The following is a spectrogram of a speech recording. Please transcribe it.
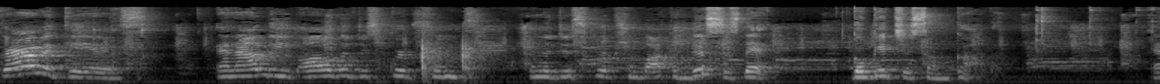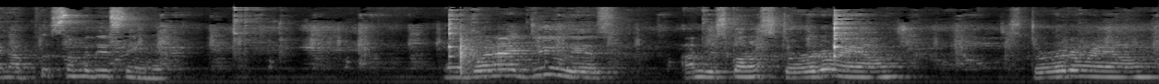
garlic is, and I'll leave all the descriptions in the description box, and this is that. Go get you some garlic. And I put some of this in it. And what I do is, I'm just going to stir it around, stir it around,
